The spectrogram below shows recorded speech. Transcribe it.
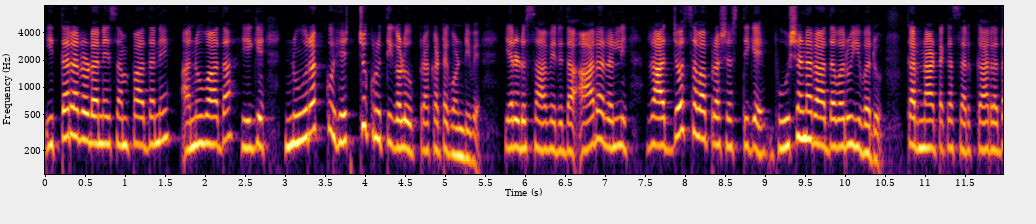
ಇತರರೊಡನೆ ಸಂಪಾದನೆ, ಅನುವಾದ ಹೀಗೆ ನೂರಕ್ಕೂ ಹೆಚ್ಚು ಕೃತಿಗಳು ಪ್ರಕಟಗೊಂಡಿವೆ. ಎರಡು ಸಾವಿರದ ಆರರಲ್ಲಿ ರಾಜ್ಯೋತ್ಸವ ಪ್ರಶಸ್ತಿಗೆ ಭೂಷಣರಾದವರು ಇವರು. ಕರ್ನಾಟಕ ಸರ್ಕಾರದ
